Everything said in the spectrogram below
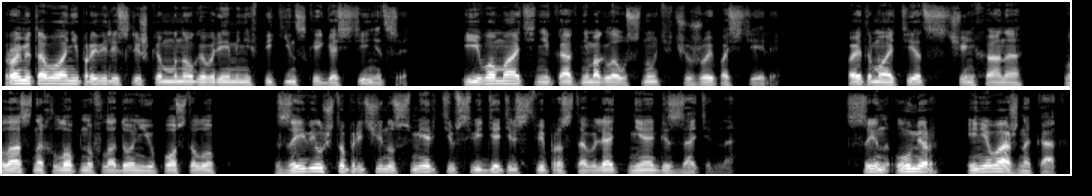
Кроме того, они провели слишком много времени в пекинской гостинице, и его мать никак не могла уснуть в чужой постели. Поэтому отец Ченьхана, властно хлопнув ладонью по столу, заявил, что причину смерти в свидетельстве проставлять не обязательно. Сын умер, и неважно как.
